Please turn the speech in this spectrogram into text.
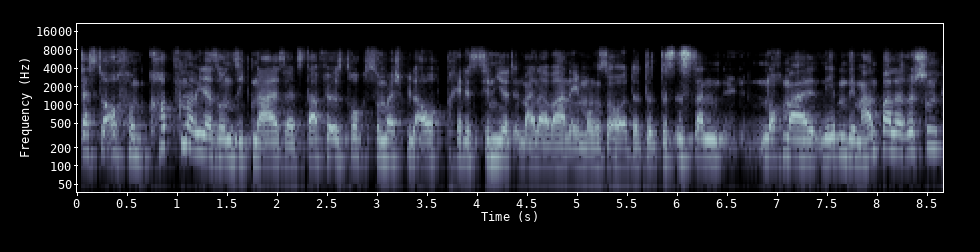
Dass du auch vom Kopf mal wieder so ein Signal setzt. Dafür ist Drucks zum Beispiel auch prädestiniert in meiner Wahrnehmung so. Das, das ist dann nochmal neben dem Handballerischen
